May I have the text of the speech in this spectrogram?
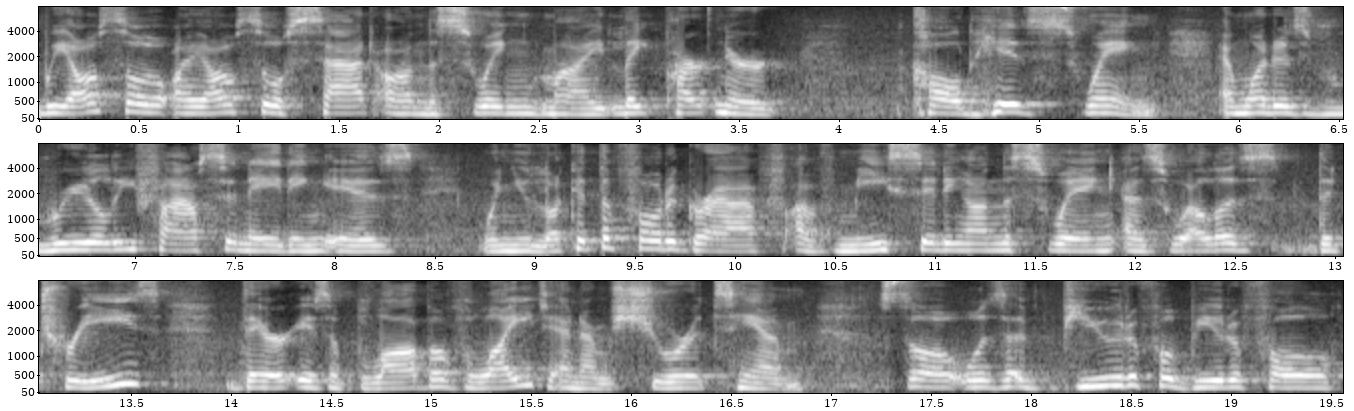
we also I also sat on the swing my late partner called his swing. And what is really fascinating is when you look at the photograph of me sitting on the swing as well as the trees, there is a blob of light, and I'm sure it's him. So it was a beautiful, beautiful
